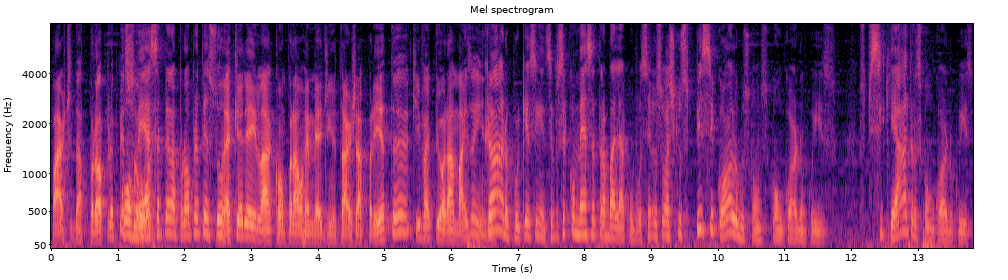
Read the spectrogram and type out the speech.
parte da própria pessoa. Começa pela própria pessoa. Não é querer ir lá comprar um remedinho tarja preta que vai piorar mais ainda. Claro, porque assim, se você começa a trabalhar com você, eu acho que os psicólogos concordam com isso. Os psiquiatras concordam com isso.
